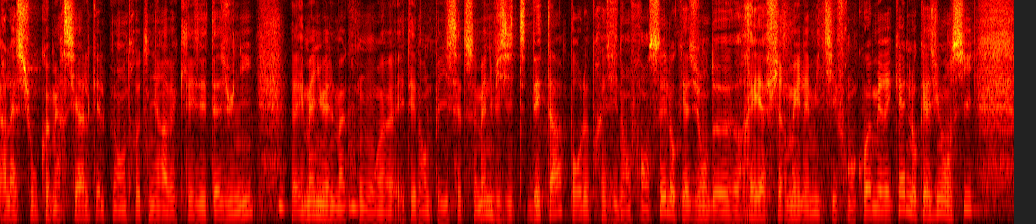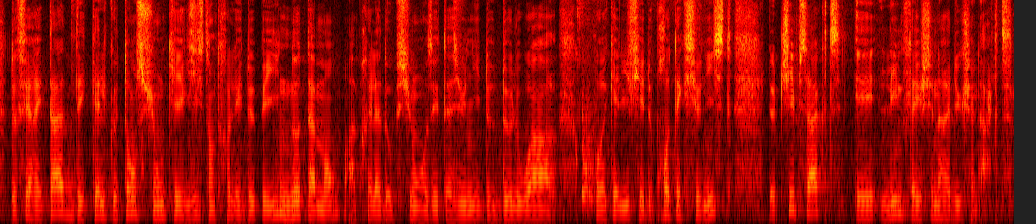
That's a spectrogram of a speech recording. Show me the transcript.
relations commerciales qu'elle peut entretenir avec les États-Unis. Emmanuel Macron était dans le pays cette semaine, visite d'État pour le président français, l'occasion de réaffirmer l'amitié franco-américaine, l'occasion aussi de faire état des quelques tensions qui existent entre les deux pays, notamment après l'adoption aux États-Unis de deux lois qu'on pourrait qualifier de protectionnistes, le CHIPS Act et l'Inflation Reduction Act.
